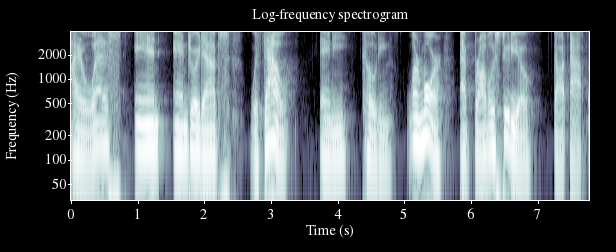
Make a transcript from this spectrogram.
iOS and Android apps without any coding. Learn more at bravostudio.app.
